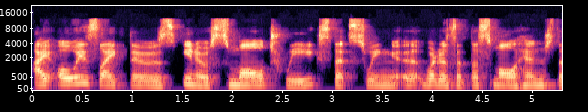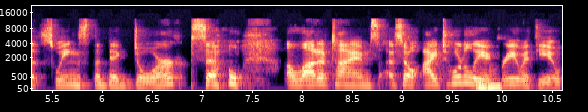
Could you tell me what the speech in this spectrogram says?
I always like those, you know, small tweaks that swing. Uh, what is it? The small hinge that swings the big door. So, a lot of times, so I totally mm-hmm. agree with you.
